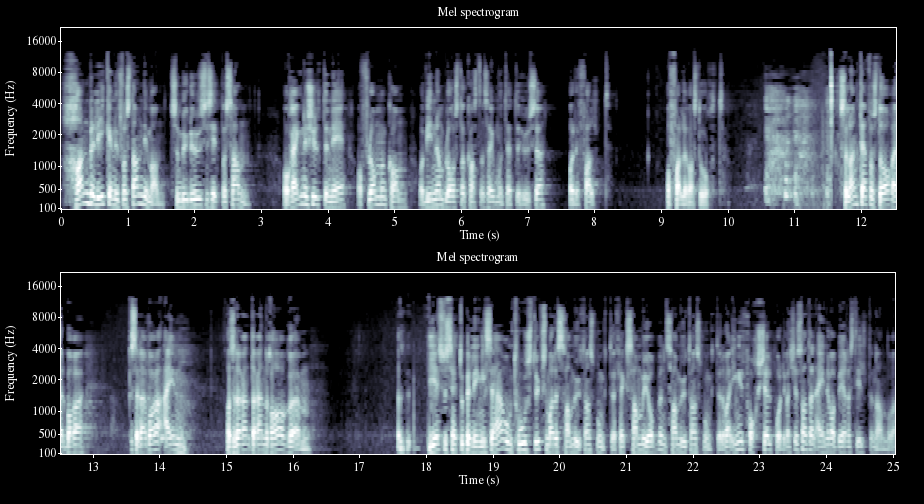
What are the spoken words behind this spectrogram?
han ble lik en uforstandig mann som bygde huset sitt på sand. Og regnet skylte ned, og flommen kom, og vinden blåste og kasta seg mot dette huset, og det falt. Og fallet var stort. Så langt jeg forstår, er det bare så det er bare en, altså det er en, det er en rar um, Jesus setter opp en lignelse her om to stykk som hadde samme utgangspunktet. Fikk samme jobben, samme utgangspunktet. Det var ingen forskjell på det. Det var ikke sånn at den ene var bedre stilt enn den andre.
